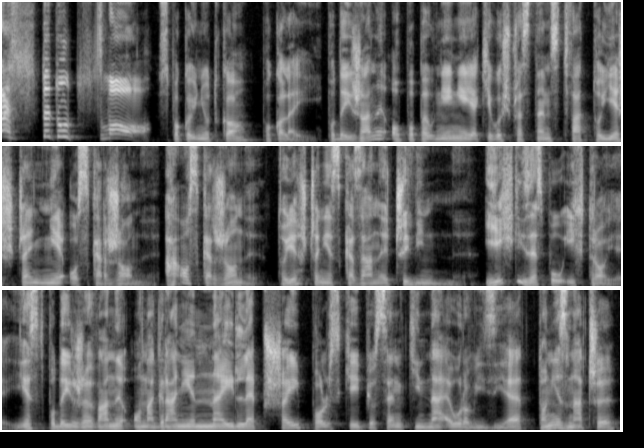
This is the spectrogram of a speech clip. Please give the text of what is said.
prostytuctwo! Spokojniutko, po kolei. Podejrzany o popełnienie jakiegoś przestępstwa to jeszcze nie oskarżony, a oskarżony to jeszcze nie skazany czy winny. Jeśli zespół ich troje jest podejrzewany o nagranie najlepszej polskiej piosenki na Eurowizję, to nie znaczy,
